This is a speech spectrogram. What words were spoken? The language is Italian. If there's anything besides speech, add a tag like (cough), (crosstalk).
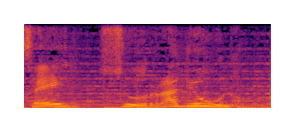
6 su Radio 1.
